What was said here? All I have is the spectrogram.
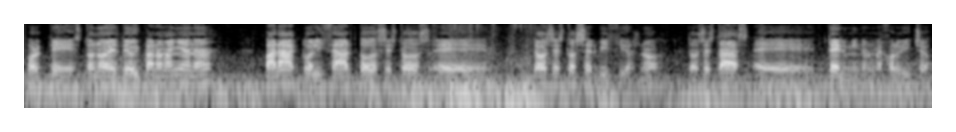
porque esto no es de hoy para mañana, para actualizar todos estos, eh, todos estos servicios, ¿no? Todos estos eh, términos, mejor dicho.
